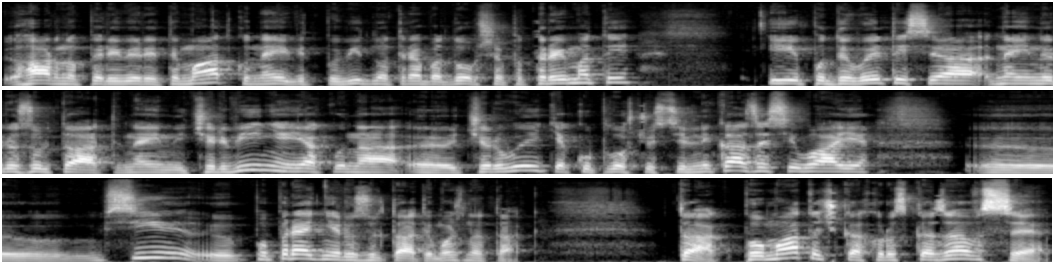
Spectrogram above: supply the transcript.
е, гарно перевірити матку, неї відповідно треба довше потримати і подивитися неї результати, неї червіння, як вона червить, яку площу стільника засіває. Всі попередні результати можна так. Так, по маточках розказав все.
